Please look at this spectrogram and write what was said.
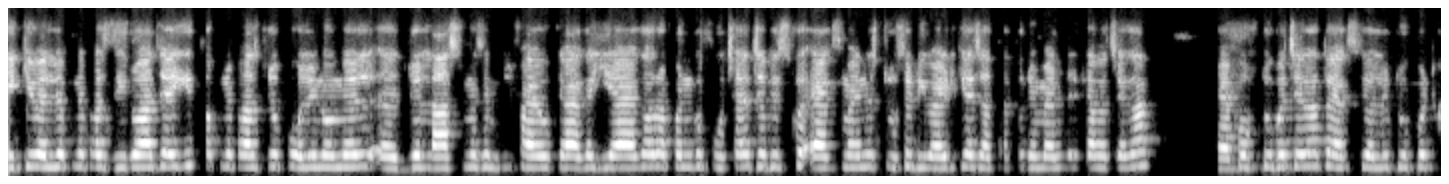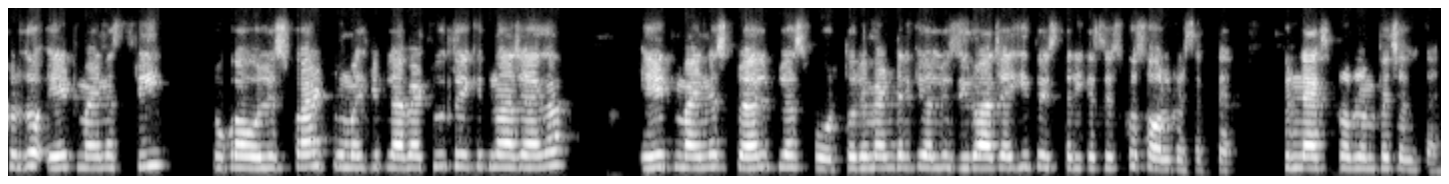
ए की वैल्यू अपने पास ज़ीरो आ जाएगी तो अपने पास जो पोलिनोमियल जो लास्ट में सिंप्लीफाई होकर आएगा, ये आएगा और अपन को पूछा है, जब इसको एक्स माइनस टू से डिवाइड किया जाता है तो रिमाइंडर क्या बचेगा? एफ़ ऑफ़ टू बचेगा तो एक्स की वैल्यू टू पुट कर दो एट माइनस थ्री टू का whole square two multiply by two तो ये कितना आ जाएगा? Eight minus twelve plus four तो रिमाइंडर की वैल्यू ज़ीरो आ जाएगी तो इस तरीके से इसको सॉल्व कर सकते हैं। फिर नेक्स्ट प्रॉब्लम पे चलता है।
